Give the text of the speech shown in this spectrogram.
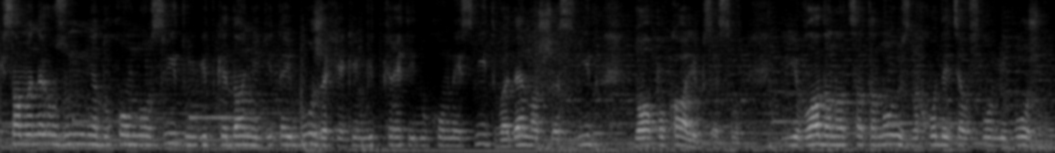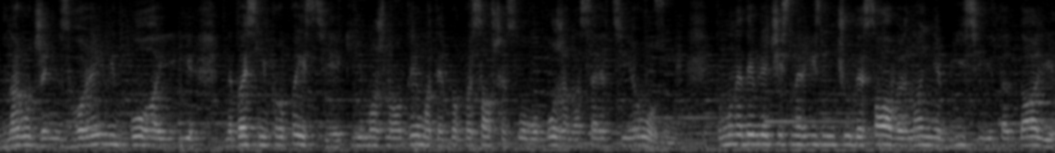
І саме нерозуміння духовного світу і відкидання дітей Божих, яким відкритий духовний світ, веде наш світ до апокаліпсису. І влада над сатаною знаходиться в Слові Божому, в народженні згори від Бога і небесній прописці, які можна отримати, прописавши Слово Боже на серці і розумі. Тому, не дивлячись на різні чудеса, вигнання бісів і так далі,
